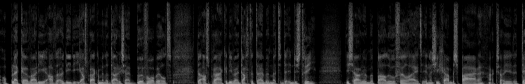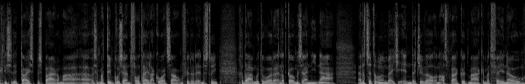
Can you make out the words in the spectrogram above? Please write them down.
op plekken waar die, die, die afspraken minder duidelijk zijn. Bijvoorbeeld de afspraken die wij dachten te hebben met de industrie. Die zouden een bepaalde hoeveelheid energie gaan besparen. Nou, ik zou je de technische details besparen, maar zeg maar 10% van het hele akkoord zou ongeveer door de industrie gedaan moeten worden. En dat komen zij niet na. En dat zit er een beetje in dat je wel een afspraak kunt maken met VNO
